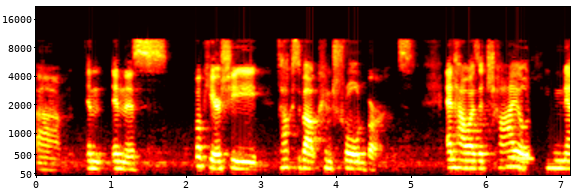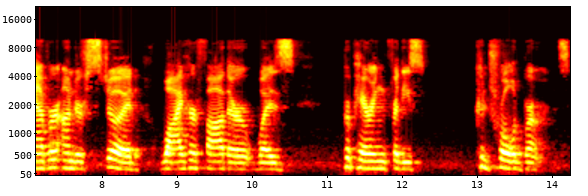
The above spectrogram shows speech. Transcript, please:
um, in in this book here. She talks about controlled burns and how, as a child, mm-hmm. she never understood why her father was preparing for these controlled burns.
